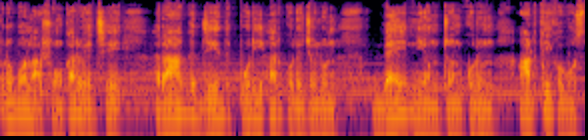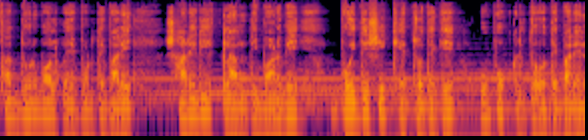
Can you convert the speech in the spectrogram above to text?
প্রবল আশঙ্কা রয়েছে। রাগ, জেদ পরিহার করে চলুন। ব্যয় নিয়ন্ত্রণ করুন। আর্থিক অবস্থা দুর্বল হয়ে পড়তে পারে। শারীরিক ক্লান্তি বাড়বে। বৈদেশিক ক্ষেত্র থেকে উপকৃত হতে পারেন।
